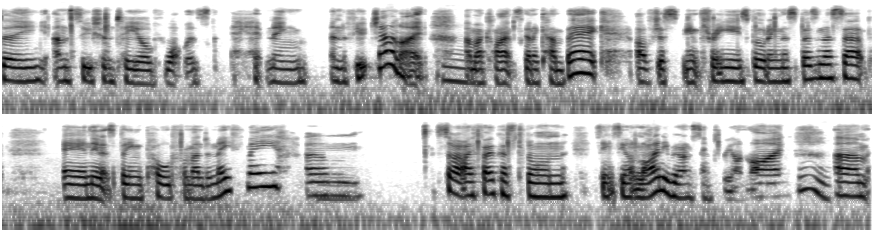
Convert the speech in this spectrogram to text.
the uncertainty of what was happening in the future. Like, mm. are my clients going to come back? I've just spent three years building this business up, and then it's being pulled from underneath me. Um, mm. so I focused on Scentsy Online. Everyone seemed to be online, mm. um,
